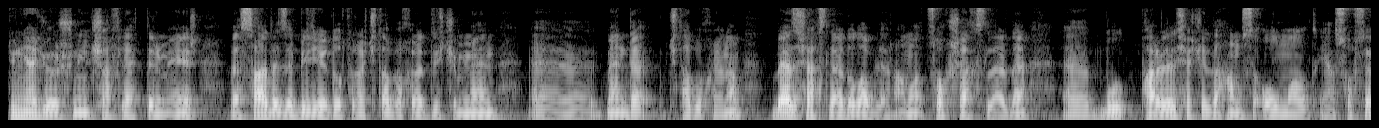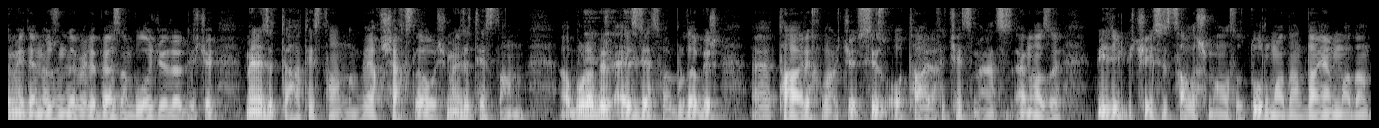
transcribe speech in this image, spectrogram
dünya görüşünü inkişaf etdirmir və sadəcə bir yerdə oturaraq kitab oxuyur, deyir ki, mən ə, mən də kitab oxuyanam. Bəzi şəxslərdə ola bilər, amma çox şəxslərdə ə, bu paralel şəkildə hamısı olmalıdır. Yəni sosial medianın özündə belə bəzən bloqerlər deyir ki, mən necə daha tez tanındım və ya şəxslər olur ki, mən necə tez tanındım. Burada bir əziyyət var, burada bir ə, tarix var ki, siz o tarixi keçməlisiniz. Ən azı 1 il, 2 il siz çalışmalısınız, durmadan, dayanmadan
